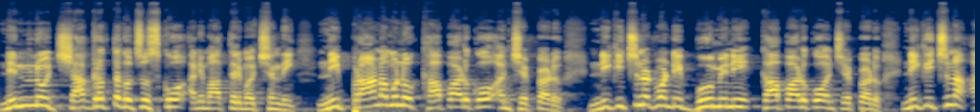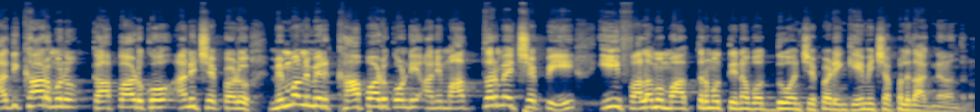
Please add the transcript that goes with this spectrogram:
నిన్ను జాగ్రత్తగా చూసుకో అని మాత్రమే వచ్చింది. నీ ప్రాణమును కాపాడుకో అని చెప్పాడు. నీకు ఇచ్చినటువంటి భూమిని కాపాడుకో అని చెప్పాడు. నీకు ఇచ్చిన అధికారమును కాపాడుకో అని చెప్పాడు. మిమ్మల్ని మీరు కాపాడుకోండి అని మాత్రమే చెప్పి ఈ ఫలము మాత్రము తినవద్దు అని చెప్పాడు. ఇంకేమీ చెప్పలేదు ఆజ్ఞలందులో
